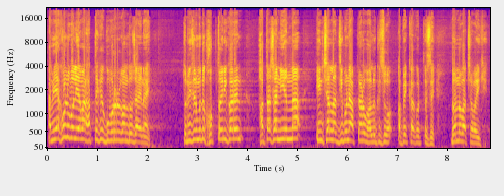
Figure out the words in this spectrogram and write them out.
আমি এখনও বলি আমার হাত থেকে গোবরের গন্ধ যায় নাই। তো নিজের মধ্যে ক্ষোভ তৈরি করেন, হতাশা নিয়েন না। ইনশাল্লাহ জীবনে আপনারও ভালো কিছু অপেক্ষা করতেছে। ধন্যবাদ সবাইকে।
